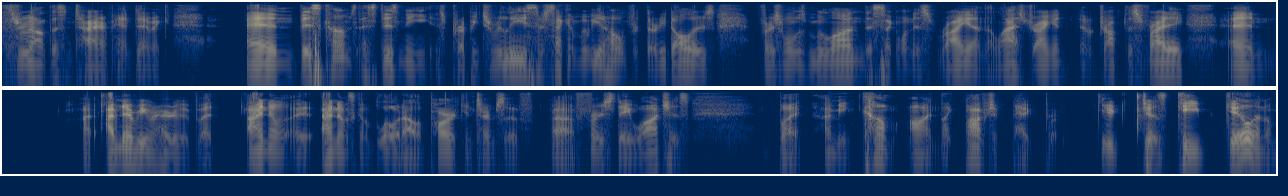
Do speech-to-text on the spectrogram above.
throughout this entire pandemic. And this comes as Disney is prepping to release their second movie at home for $30. First one was Mulan, the second one is Raya and the Last Dragon. It'll drop this Friday, and I, have never even heard of it, but I know I know it's gonna blow it out of the park in terms of uh, first day watches. But I mean, come on, like Bob Chapek, bro, you just keep killing them,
